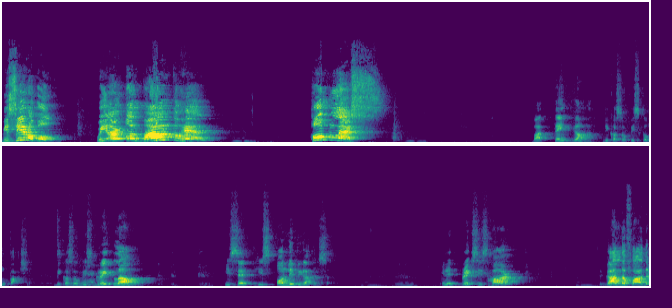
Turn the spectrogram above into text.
miserable, we are all bound to hell, hopeless. But thank God because of his compassion because of his great love, he sent his only begotten Son. And it breaks his heart. God the Father,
